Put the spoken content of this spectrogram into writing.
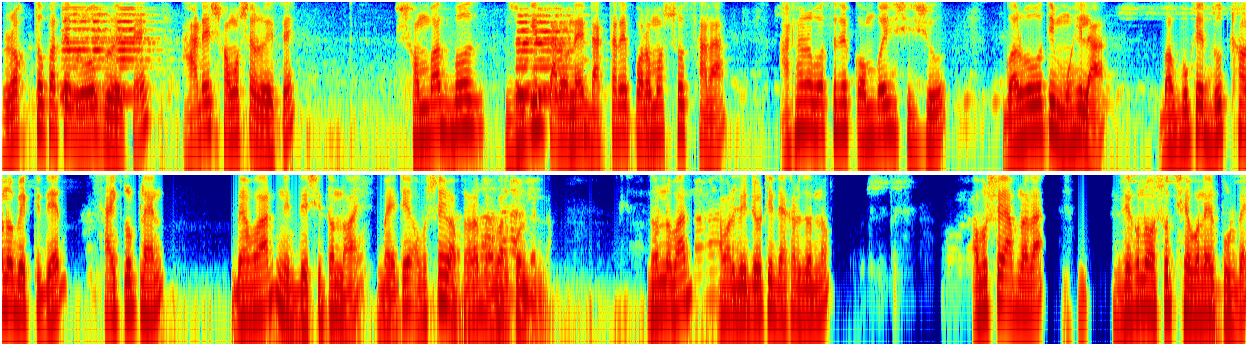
রক্তপাতের রোগ রয়েছে, হাড়ের সমস্যা রয়েছে। সম্ভাব্য ঝুঁকির কারণে ডাক্তারের পরামর্শ ছাড়া আঠারো বছরের কম বয়সী শিশু, গর্ভবতী মহিলা বা বুকে দুধ খাওয়ানো ব্যক্তিদের সাইক্লোপ্ল্যান ব্যবহার নির্দেশিত নয় বা এটি অবশ্যই আপনারা ব্যবহার করবেন না। ধন্যবাদ আমার ভিডিওটি দেখার জন্য। অবশ্যই আপনারা যে কোনো ওষুধ সেবনের পূর্বে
